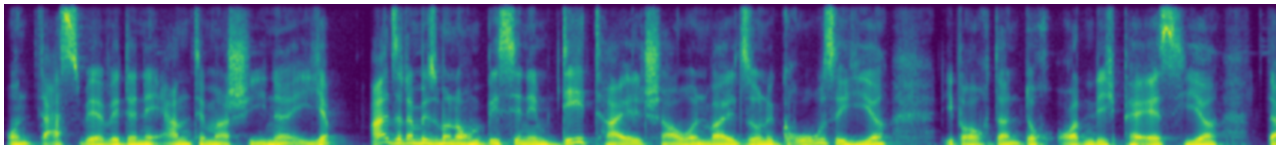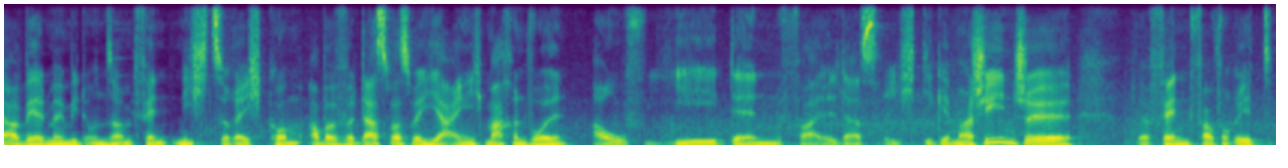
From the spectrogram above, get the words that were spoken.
Und das wäre wieder eine Erntemaschine. Yep, Also da müssen wir noch ein bisschen im Detail schauen, weil so eine große hier, die braucht dann doch ordentlich PS hier. Da werden wir mit unserem Fendt nicht zurechtkommen. Aber für das, was wir hier eigentlich machen wollen, auf jeden Fall das richtige Maschinenschiff. Der Fendt-Favorit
